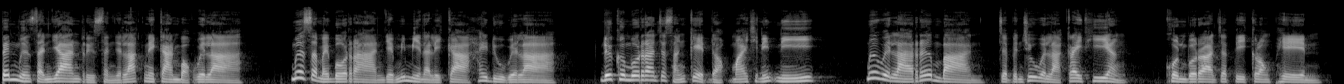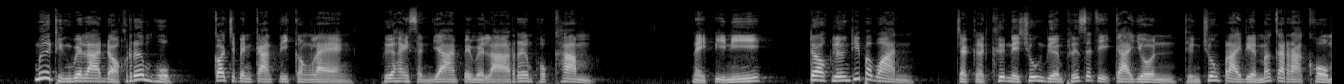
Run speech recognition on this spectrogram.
เป็นเหมือนสัญญาณหรือสัญลักษณ์ในการบอกเวลา เมื่อสมัยโบราณยังไม่มีนาฬิกาให้ดูเวลา โดยคนโบราณจะสังเกตดอกไม้ชนิดนี้ เมื่อเวลาเริ่มบานจะเป็นช่วงเวลาใกล้เที่ยง คนโบราณจะตีกลองเพลนเมื่อถึงเวลาดอกเริ่มหุบ ก็จะเป็นการตีกลองแรง เพื่อให้สัญญาณเป็นเวลาเริ่มพบค่ำในปีนี้ ดอกเลืองทิพวรรณ จะเกิดขึ้นในช่วงเดือนพฤศจิกายน ถึงช่วงปลายเดือนมกราคม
